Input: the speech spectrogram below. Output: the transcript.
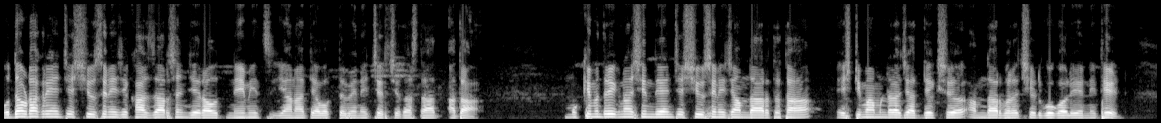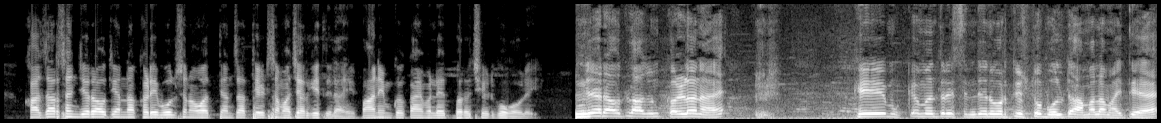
उद्धव ठाकरे यांचे शिवसेनेचे खासदार संजय राऊत नेहमीच या नात्या वक्तव्याने चर्चेत असतात. आता मुख्यमंत्री एकनाथ शिंदे यांचे शिवसेनेचे आमदार तथा एस टी महामंडळाचे अध्यक्ष आमदार भरत शेठ गोगावले यांनी थेट खासदार संजय राऊत यांना खडे बोल सुनावत त्यांचा थेट समाचार घेतलेला आहे. पहा नेमकं काय म्हणले भरत शेठ गोगावले. संजय राऊतला अजून कळलं नाही की मुख्यमंत्री शिंदेवरतीच तो बोलतो आम्हाला माहिती आहे.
